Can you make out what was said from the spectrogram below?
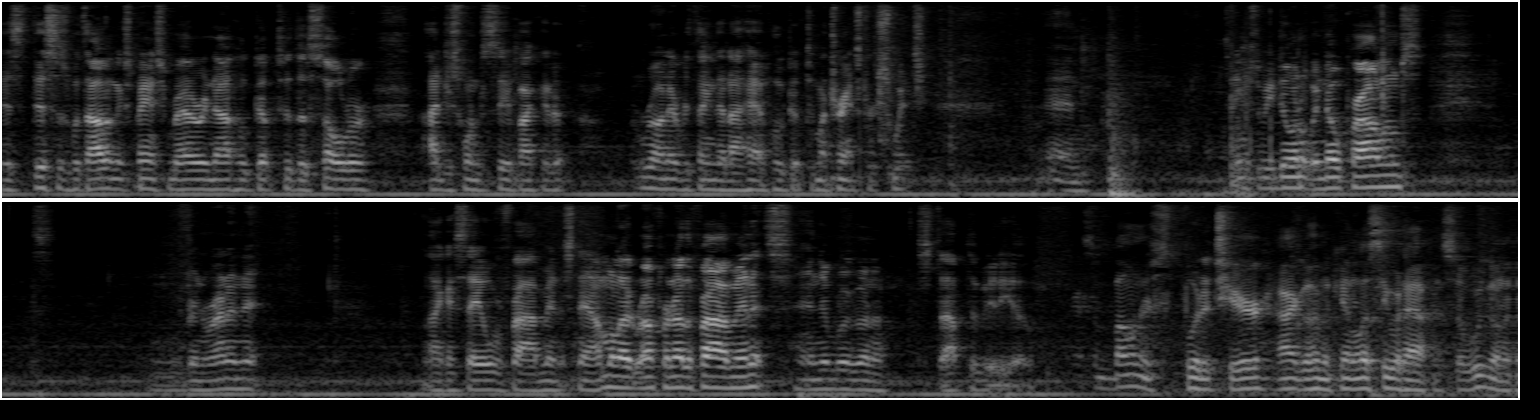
This, this is without an expansion battery, not hooked up to the solar. I just wanted to see if I could run everything that I have hooked up to my transfer switch. And seems to be doing it with no problems. Been running it like I say, over five minutes now. I'm gonna let it run for another five minutes and then we're gonna stop the video. Got some bonus footage here. All right, go ahead, McKenna, let's see what happens. So we're gonna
